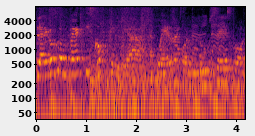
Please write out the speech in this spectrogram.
traigo confeti. ¿Cómo que voy a la cuerda con luces, con.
